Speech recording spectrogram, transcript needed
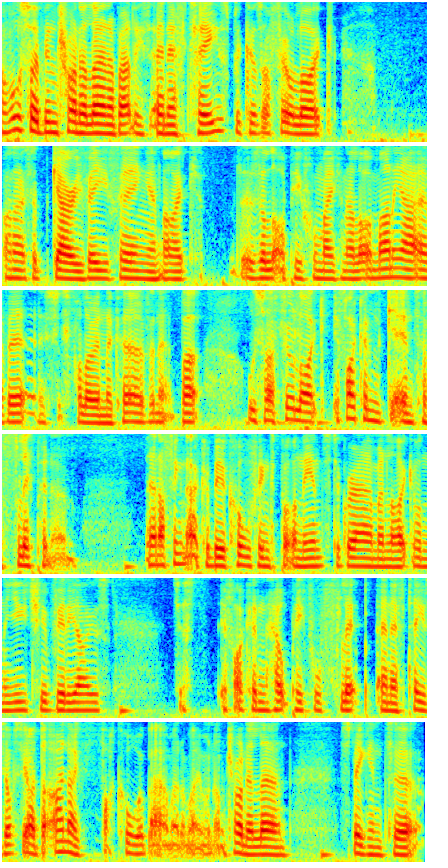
I've also been trying to learn about these NFTs because I feel like I know it's a Gary Vee thing and like there's a lot of people making a lot of money out of it and it's just following the curve in it. But also, I feel like if I can get into flipping them, then I think that could be a cool thing to put on the Instagram and like on the YouTube videos. Just if I can help people flip NFTs. Obviously, I, I know fuck all about them at the moment. I'm trying to learn. Speaking to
